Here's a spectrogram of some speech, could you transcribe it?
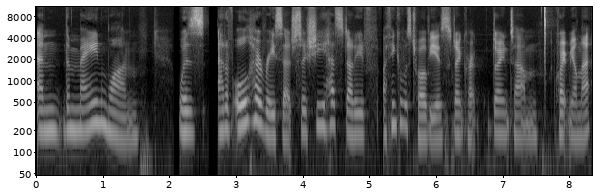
And the main one was out of all her research, so she has studied, I think it was 12 years, don't, correct, don't um, quote me on that,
